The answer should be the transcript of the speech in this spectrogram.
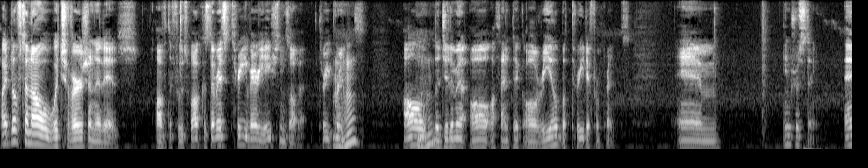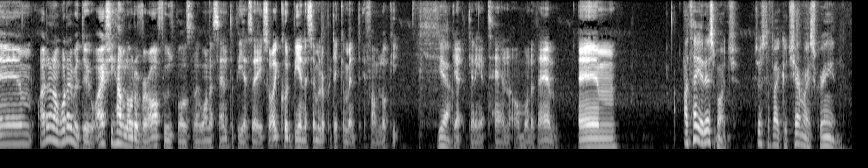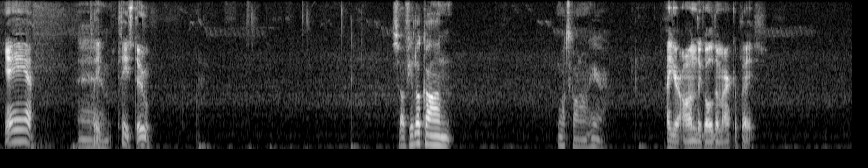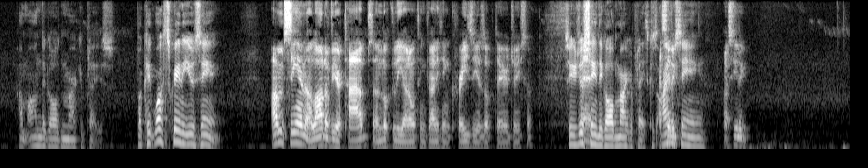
I'd love to know which version it is of the foosball because there is three variations of it, three prints, all Mhm. legitimate, all authentic, all real, but three different prints. Um, interesting. Um, I don't know what I would do. I actually have a load of raw foosballs that I want to send to PSA, so I could be in a similar predicament if I'm lucky, Yeah, get getting a ten on one of them. Um, I'll tell you this much: Just if I could share my screen. Yeah, yeah, yeah. Please, Um, please do. so if you look on, what's going on here? Oh, you're on the Goldin Marketplace. I'm on the Goldin Marketplace. But what screen are you seeing? I'm seeing a lot of your tabs, and luckily, I don't think anything crazy is up there, Jason. So you're just Uh, seeing the Goldin Marketplace because I see I'm the- seeing. I see the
